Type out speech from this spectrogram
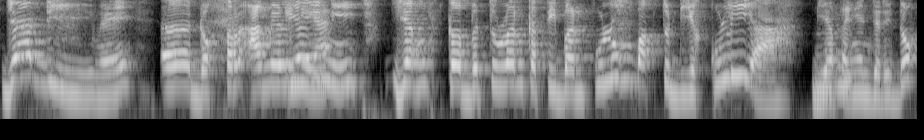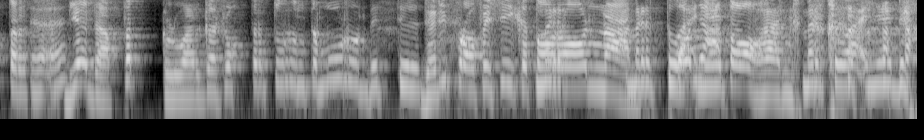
Jadi, Mei, eh, dokter Amelia Ini ya. ini yang kebetulan ketiban pulung waktu dia kuliah, dia pengen jadi dokter, Heeh. dia dapat keluarga dokter turun temurun. Betul. Jadi profesi keturunan. mertuanya- punya Tuhan. Mertuanya dok.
